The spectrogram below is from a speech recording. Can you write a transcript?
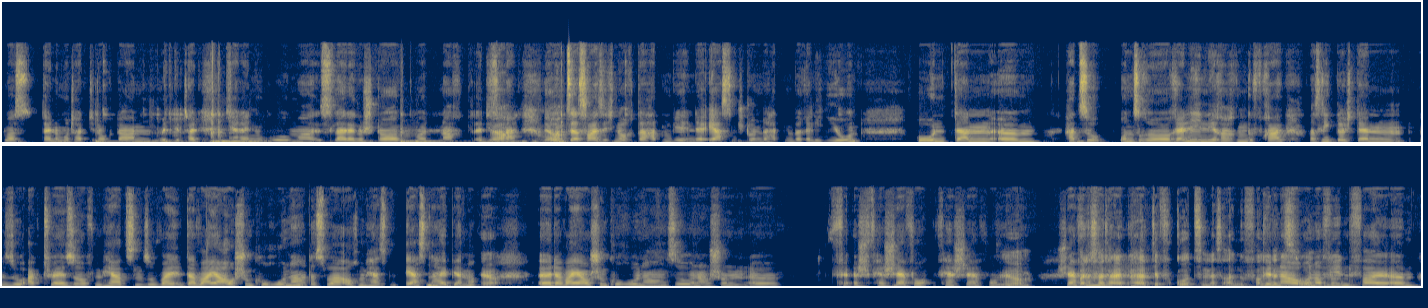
du hast, deine Mutter hat dir doch dann mitgeteilt, ja, deine Uroma ist leider gestorben heute Nacht, äh, diese Ja, Nacht. Ja, Und das weiß ich noch, da hatten wir in der ersten Stunde hatten wir Religion und dann ähm, hat so unsere Rallye-Lehrerin gefragt, was liegt euch denn so aktuell so auf dem Herzen? So, weil da war ja auch schon Corona, das war auch im ersten, ersten Halbjahr, ne? Ja. Äh, da war ja auch schon Corona und so und auch schon äh, Verschärfung, Verschärfung? Ja. Schärfung? weil das Halbjahr hat ja vor kurzem erst angefangen. Genau, letzte und Woche, auf ne? jeden Fall, ähm,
